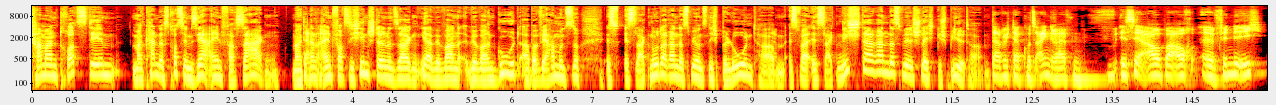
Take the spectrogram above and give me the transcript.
kann man trotzdem, man kann das trotzdem sehr einfach sagen. Man Darf kann einfach sich hinstellen und sagen, ja, wir waren, wir waren gut, aber wir haben uns nur, es, es lag nur daran, dass wir uns nicht belohnt haben. Ja. Es war, es lag nicht daran, dass wir schlecht gespielt haben. Darf ich da kurz eingreifen? Ist ja aber auch, äh, finde ich,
